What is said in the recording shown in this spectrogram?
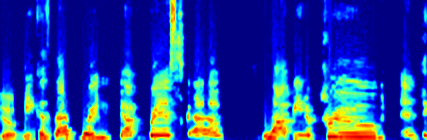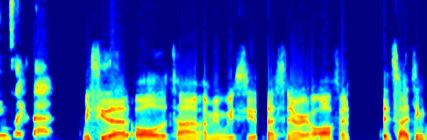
Yeah. because that's where you have risk of not being approved and things like that. We see that all the time. I mean, we see that scenario often. It's, I think,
